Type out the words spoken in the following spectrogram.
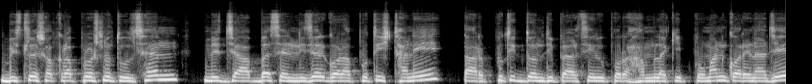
বিশ্লেষকরা প্রশ্ন তুলছেন, মির্জা আব্বাসের নিজের গড়া প্রতিষ্ঠানে তার প্রতিদ্বন্দ্বী প্রার্থীর উপর হামলা কি প্রমাণ করে না যে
